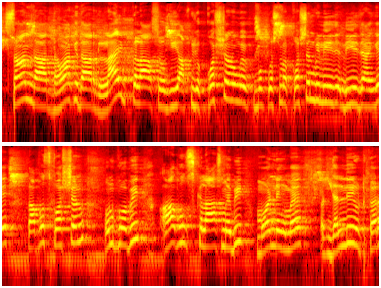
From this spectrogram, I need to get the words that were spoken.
शानदार, धमाकेदार लाइव क्लास होगी। आपके जो क्वेश्चन होंगे, वो उसमें क्वेश्चन भी लिए लिए जाएँगे। तो आप उस क्वेश्चन उनको भी, आप उस क्लास में भी मॉर्निंग में जल्दी उठकर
